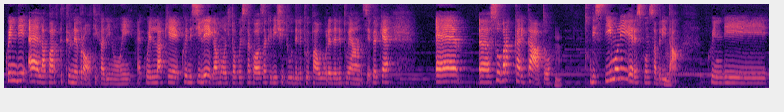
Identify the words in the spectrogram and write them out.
quindi è la parte più nevrotica di noi, è quella che quindi si lega molto a questa cosa che dici tu delle tue paure, delle tue ansie, perché è eh, sovraccaricato mm. di stimoli e responsabilità. Mm. Quindi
